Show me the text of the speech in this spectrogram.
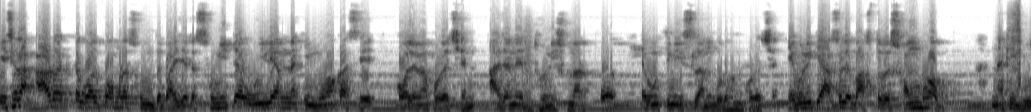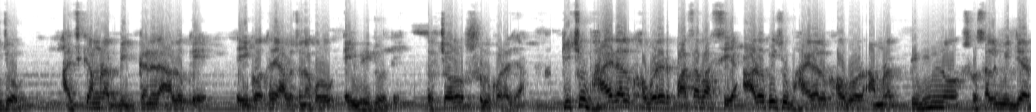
এছাড়া আরও একটা গল্প আমরা শুনতে পাই যেটা সুনিতা উইলিয়াম নাকি মহাকাশে কলেমা পড়েছেন আজানের ধ্বনি শোনার পর এবং তিনি ইসলাম গ্রহণ করেছেন। এগুলি কি আসলে বাস্তবে সম্ভব নাকি গুজব? আজকে আমরা বিজ্ঞানের আলোকে এই কথাই আলোচনা করব এই ভিডিওতে। তো চলো শুরু করা যাক। কিছু ভাইরাল খবরের পাশাপাশি আরও কিছু ভাইরাল খবর আমরা বিভিন্ন সোশ্যাল মিডিয়ার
